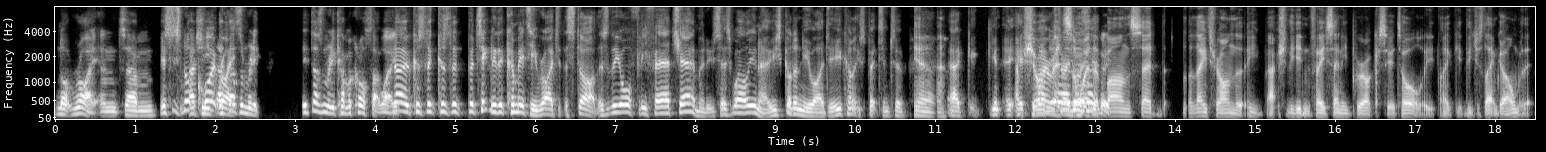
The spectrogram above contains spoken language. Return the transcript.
not right, and um, This is not actually, quite that right. Doesn't really, it doesn't really come across that way. No, because the because the particularly the committee right at the start, there's the awfully fair chairman who says, "Well, you know, he's got a new idea. You can't expect him to." Yeah. Uh, g- g- I'm sure I read somewhere exactly. that Barnes said later on that he actually didn't face any bureaucracy at all. He, like they just let him go on with it.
